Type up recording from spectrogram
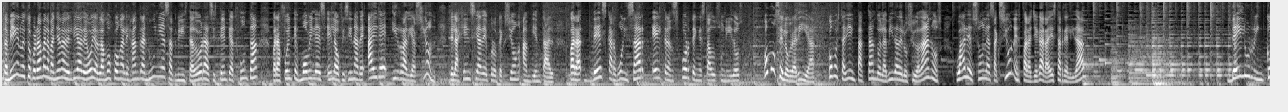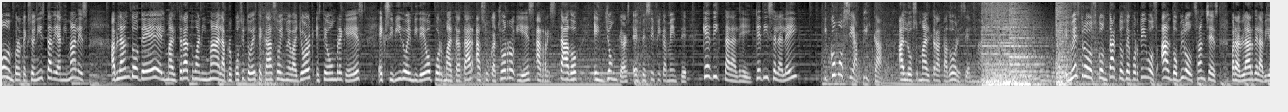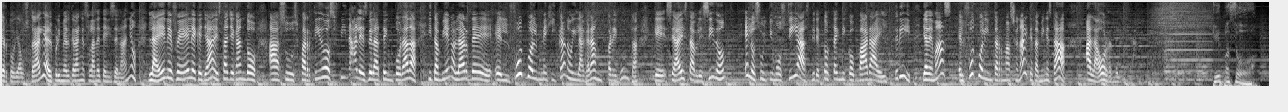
También en nuestro programa en la mañana del día de hoy hablamos con Alejandra Núñez, administradora asistente adjunta para fuentes móviles en la Oficina de Aire y Radiación de la Agencia de Protección Ambiental para descarbonizar el transporte en Estados Unidos. ¿Cómo se lograría? ¿Cómo estaría impactando la vida de los ciudadanos? ¿Cuáles son las acciones para llegar a esta realidad? Deilu Rincón, proteccionista de animales, hablando del maltrato animal a propósito de este caso en Nueva York, este hombre que es exhibido en video por maltratar a su cachorro y es arrestado en Yonkers específicamente. ¿Qué dicta la ley? ¿Qué dice la ley? ¿Y cómo se aplica a los maltratadores de animales? En nuestros contactos deportivos, Aldo Birol Sánchez para hablar del abierto de Australia, el primer gran slam de tenis del año, la NFL que ya está llegando a sus partidos finales de la temporada y también hablar de el fútbol mexicano y la gran pregunta que se ha establecido en los últimos días, director técnico para el Tri y además el fútbol internacional que también está a la orden del día. ¿Qué pasó?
